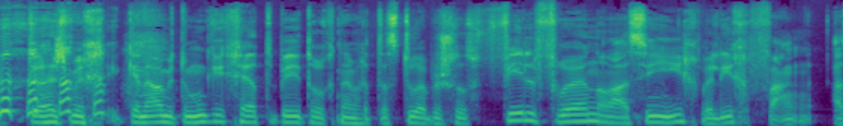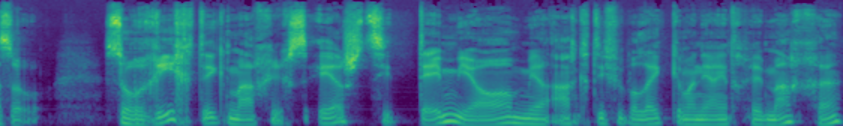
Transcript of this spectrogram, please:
du hast mich genau mit dem Umgekehrten beeindruckt, nämlich, dass du aber schon viel früher als ich, weil ich fange, also so richtig mache ich es erst seit dem Jahr, mir aktiv überlegen, was ich eigentlich will machen.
